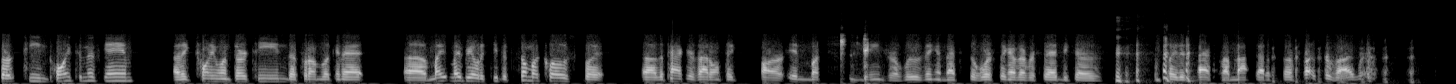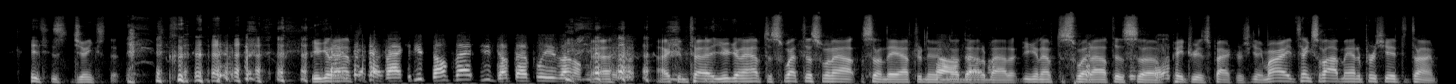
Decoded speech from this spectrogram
13 points in this game. I think 21-13. That's what I'm looking at. Uh, might might be able to keep it somewhat close, but uh, the Packers I don't think are in much danger of losing, and that's the worst thing I've ever said because I play this back, I'm not that a survivor. It just jinxed it. you're gonna have to that back. Can you dump that? Can you dump that, please? I don't. Uh, I can tell you, you're gonna have to sweat this one out Sunday afternoon. Oh, no, no, doubt no. about it. You're gonna have to sweat out this uh, Patriots Packers game. All right, thanks a lot, man. Appreciate the time.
